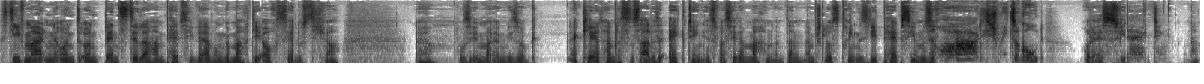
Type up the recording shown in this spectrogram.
Steve Martin und, und Ben Stiller haben Pepsi-Werbung gemacht, die auch sehr lustig war. Äh, wo sie immer irgendwie so erklärt haben, dass das alles Acting ist, was sie da machen. Und dann am Schluss trinken sie die Pepsi und so, oh, die schmeckt so gut. Oder ist es wieder Acting? Ne?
